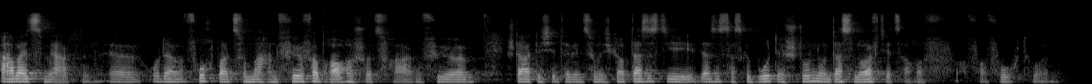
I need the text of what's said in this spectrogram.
Arbeitsmärkten äh, oder fruchtbar zu machen für Verbraucherschutzfragen, für staatliche Intervention. Ich glaube, das ist, das ist das Gebot der Stunde und das läuft jetzt auch auf, auf, auf Hochtouren.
